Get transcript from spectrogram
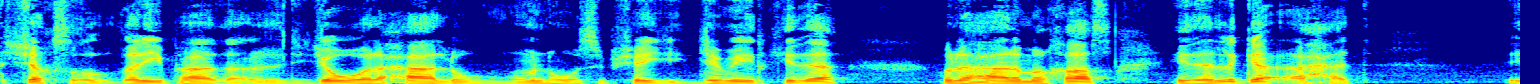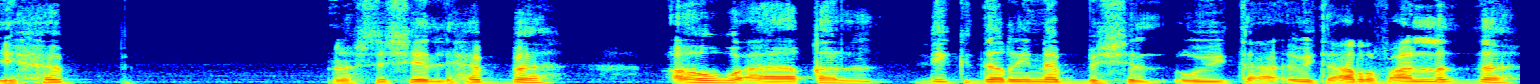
الشخص الغريب هذا اللي جوه لحاله ومنهوس بشيء جميل كذا وله عالم الخاص إذا لقى أحد يحب نفس الشيء اللي يحبه أو على الأقل يقدر ينبش ويتعرف على اللذة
